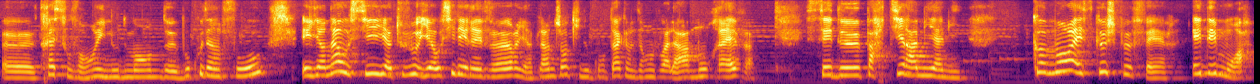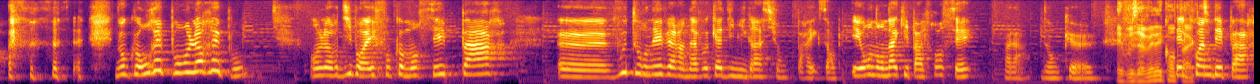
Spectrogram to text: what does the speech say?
très souvent. Ils nous demandent beaucoup d'infos. Et il y en a aussi. Il y a toujours, il y a aussi des rêveurs. Il y a plein de gens qui nous contactent en disant voilà, mon rêve, c'est de partir à Miami. Comment est-ce que je peux faire? Aidez-moi. Donc on répond, on leur répond. On leur dit, bon, il faut commencer par euh, vous tourner vers un avocat d'immigration, par exemple. Et on en a qui parlent français. Voilà, donc. Euh, et vous avez les contacts. C'est le point de départ.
